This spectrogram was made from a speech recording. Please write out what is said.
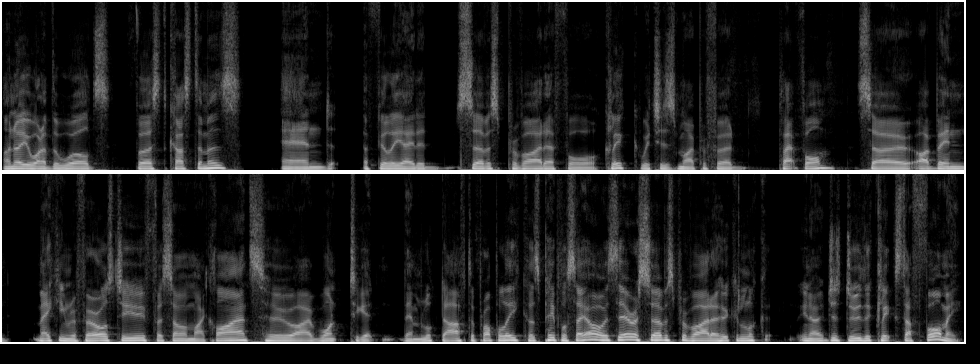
I know you're one of the world's first customers and affiliated service provider for Kleq, which is my preferred platform. So I've been making referrals to you for some of my clients who I want to get them looked after properly because people say, "Oh, is there a service provider who can look, you know, just do the Kleq stuff for me?"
